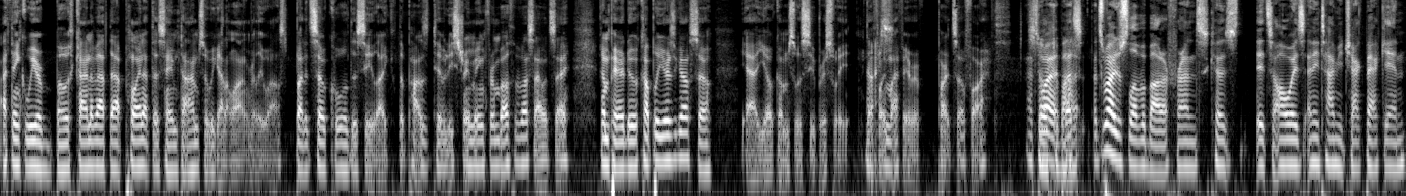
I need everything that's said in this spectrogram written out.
I think we were both kind of at that point at the same time, so we got along really well. But it's so cool to see like the positivity streaming from both of us. I would say compared to a couple years ago. So yeah, Yoakum's was super sweet. Definitely my favorite part so far. That's why. about That's that's what I just love about our friends because it's always anytime you check back in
